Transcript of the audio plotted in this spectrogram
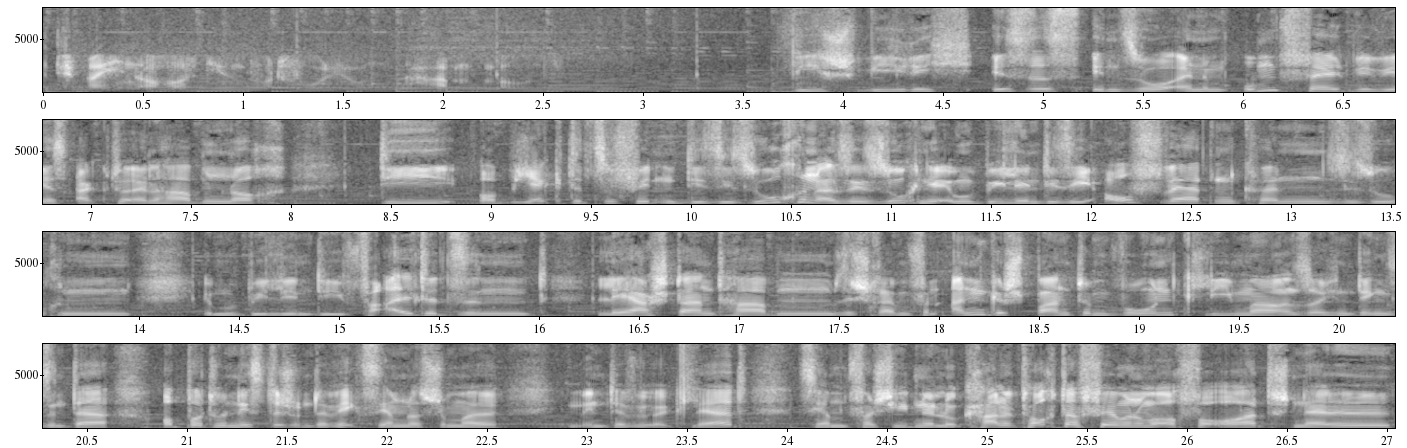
entsprechend auch aus diesem Portfolio haben bei uns. Wie schwierig ist es in so einem Umfeld, wie wir es aktuell haben, noch die Objekte zu finden, die sie suchen. Also sie suchen ja Immobilien, die sie aufwerten können. Sie suchen Immobilien, die veraltet sind, Leerstand haben. Sie schreiben von angespanntem Wohnklima und solchen Dingen, sind da opportunistisch unterwegs. Sie haben das schon mal im Interview erklärt. Sie haben verschiedene lokale Tochterfirmen, um auch vor Ort schnell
